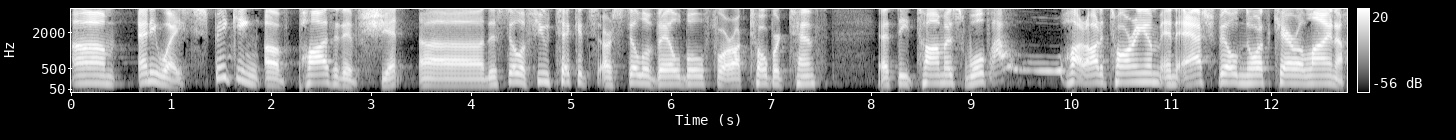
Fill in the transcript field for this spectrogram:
Um. Anyway, speaking of positive shit, uh, there's still a few tickets are still available for October 10th at the Thomas Wolfe Hot Auditorium in Asheville, North Carolina.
